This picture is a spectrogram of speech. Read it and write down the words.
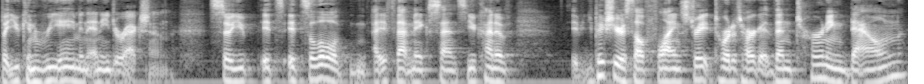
but you can re-aim in any direction. So you it's it's a little if that makes sense you kind of you picture yourself flying straight toward a target then turning down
